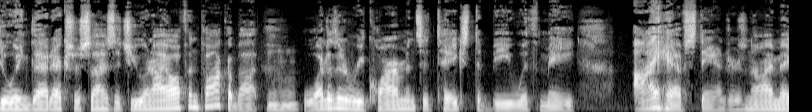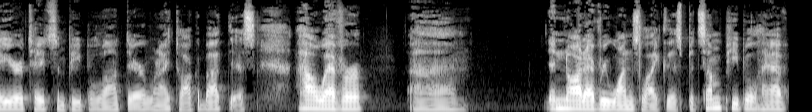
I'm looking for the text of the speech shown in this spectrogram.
doing that exercise that you and I often talk about. Mm-hmm. What are the requirements it takes to be with me? I have standards. Now, I may irritate some people out there when I talk about this. However, um, and not everyone's like this, but some people have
